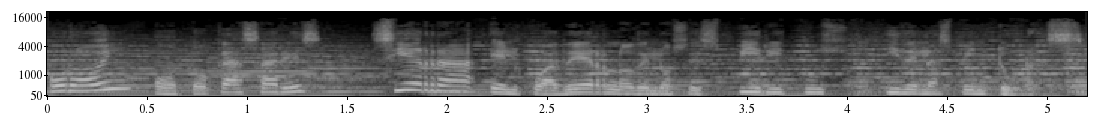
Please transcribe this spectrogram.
Por hoy, Otto Cázares cierra el cuaderno de los espíritus y de las pinturas.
